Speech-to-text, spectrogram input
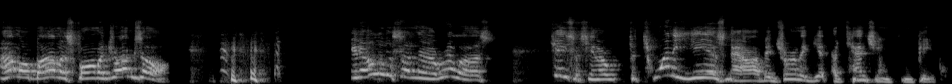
I'm Obama's former drug czar. and all of a sudden I realize, Jesus, you know, for 20 years now, I've been trying to get attention from people.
